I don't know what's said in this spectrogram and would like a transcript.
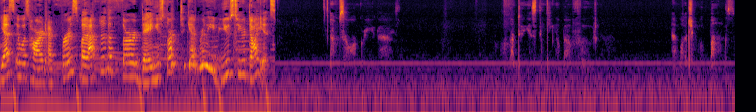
Yes, it was hard at first, but after the third day, you start to get really used to your diet. I'm so hungry, you guys. All I'm doing is thinking about food and watching mukbangs.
